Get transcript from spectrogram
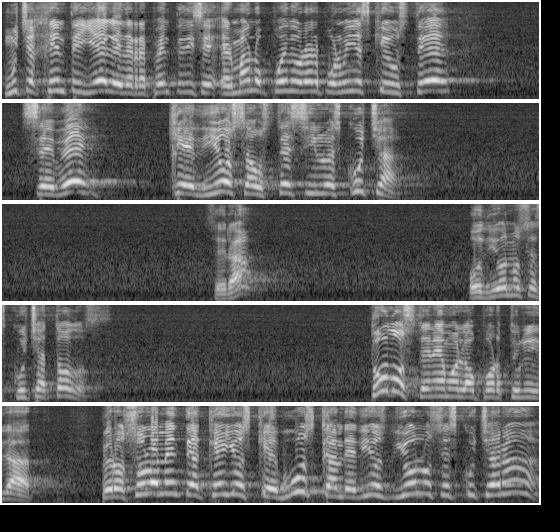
Mucha gente llega y de repente dice, hermano, ¿puede orar por mí? Es que usted se ve que Dios a usted sí lo escucha. ¿Será? ¿O Dios nos escucha a todos? Todos tenemos la oportunidad, pero solamente aquellos que buscan de Dios, Dios los escuchará.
